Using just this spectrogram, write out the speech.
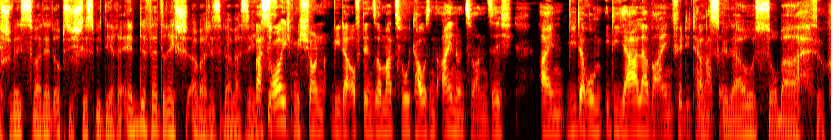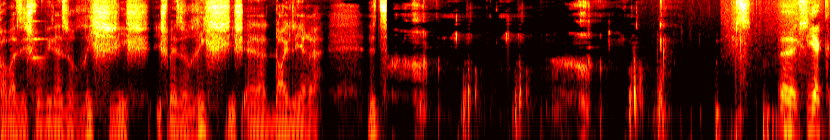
ich weiß zwar nicht, ob sich das mit ihrer Ende verdrecht, aber das werden wir sehen. Was freue ich mich schon wieder auf den Sommer 2021. Ein wiederum idealer Wein für die Ganz Terrasse. genau, Sommer, da kann man sich schon wieder so richtig, ich bin so richtig in der Neulehre. Jetzt- Äh, Dirk,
